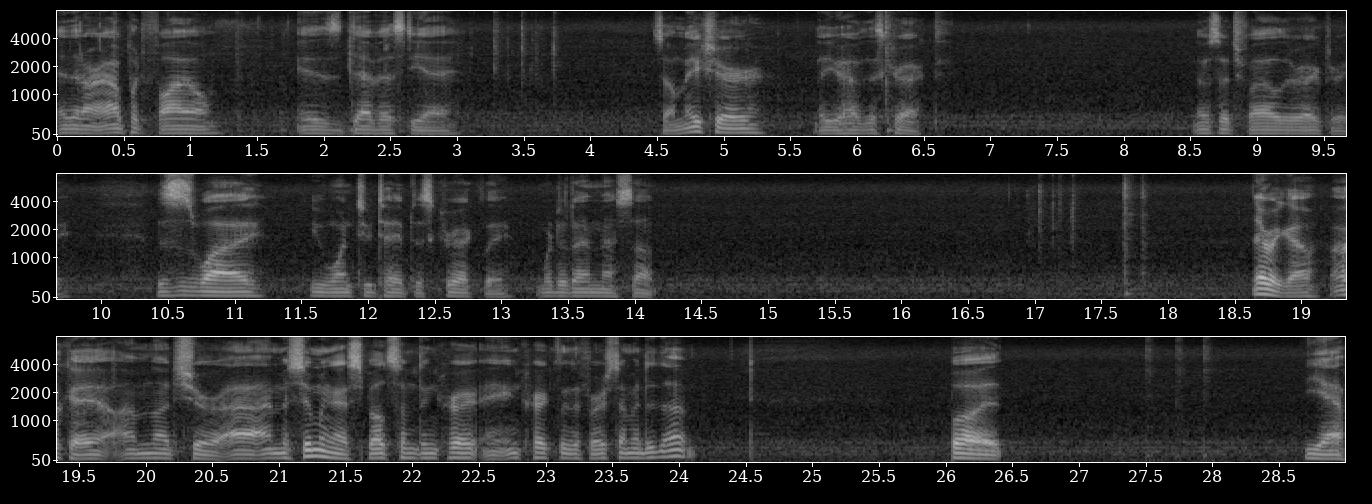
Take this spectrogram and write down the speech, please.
and then our output file is devsda so make sure that you have this correct. No such file directory. This is why you want to type this correctly. Where did I mess up? There we go. Okay, I'm not sure. I, am assuming I spelled something correct incorrectly the first time I did that. But, yeah,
